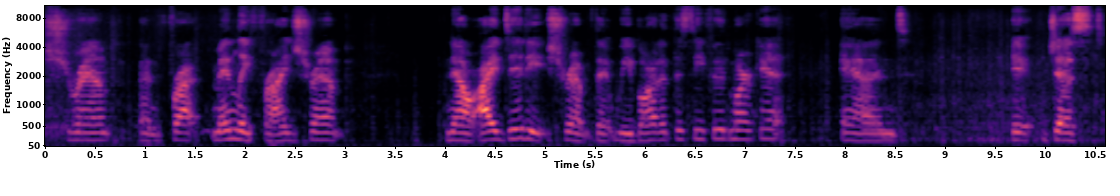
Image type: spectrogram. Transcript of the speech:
shrimp and fry, mainly fried shrimp. Now I did eat shrimp that we bought at the seafood market, and it just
